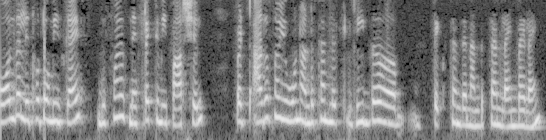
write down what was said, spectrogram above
all the lithotomies guys. This one is nephrectomy partial. But as of now you won't understand. Let's read the text and then understand line by line.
